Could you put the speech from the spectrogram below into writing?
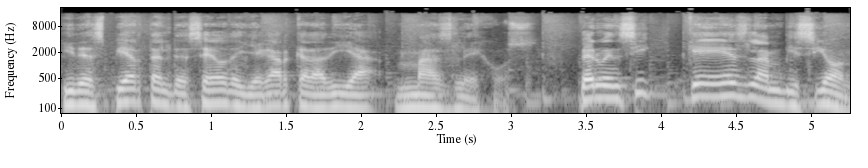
y despierta el deseo de llegar cada día más lejos. Pero en sí, ¿qué es la ambición?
